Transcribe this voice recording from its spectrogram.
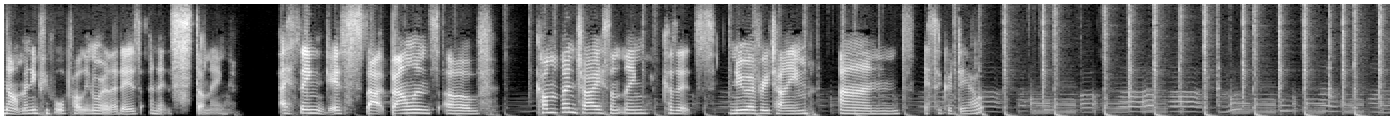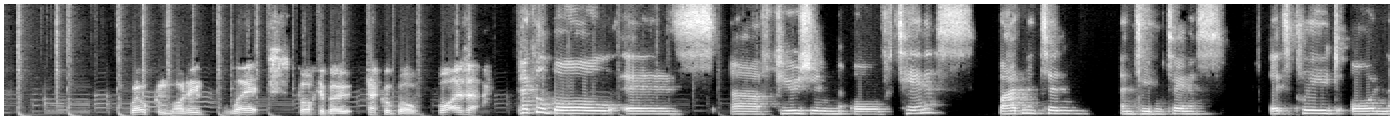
not many people probably know where that is, and it's stunning. I think it's that balance of come and try something because it's new every time and it's a good day out. Welcome, Maureen. Let's talk about pickleball. What is it? Pickleball is a fusion of tennis, badminton, and table tennis. It's played on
